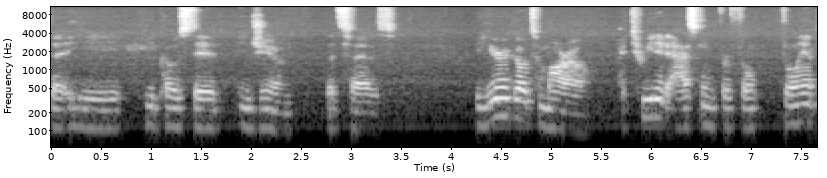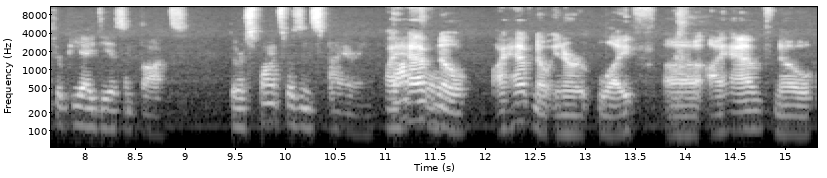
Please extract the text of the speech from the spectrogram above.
that he he posted in June that says, "A year ago tomorrow, I tweeted asking for phil- philanthropy ideas and thoughts. The response was inspiring. I have no I have no inner life. Uh, I have no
